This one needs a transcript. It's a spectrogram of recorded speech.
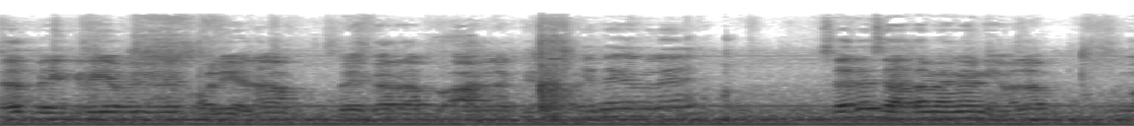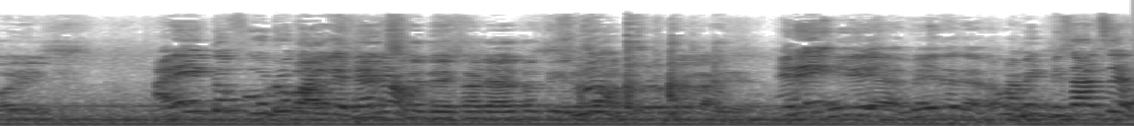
सर बेकरी अभी इन्होंने खोली है ना बेकर अब आने लग गया कितने का मिला है? सर ज़्यादा महँगा नहीं मतलब वही अरे एक तो फ़ोटो कर लेते हैं से ना देखा जाए तो तीन सौ। रुपए का ही है। अरे है मैं तो कर रहा हूँ। अमित विशाल से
